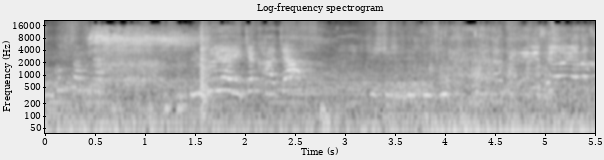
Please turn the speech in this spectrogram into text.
구급상자. 루루야 이제 가자. 안녕히 계세요 여러분.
